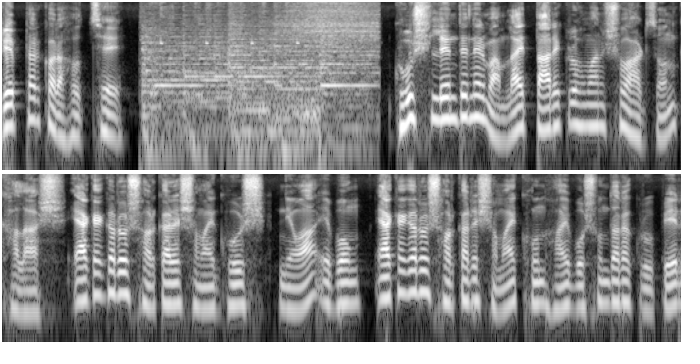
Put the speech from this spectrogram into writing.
গ্রেপ্তার করা হচ্ছে। ঘুষ লেনদেনের মামলায় তারেক রহমান সহ আটজন খালাস। এক এগারো সরকারের সময় ঘুষ নেওয়া এবং এক এগারো সরকারের সময় খুন হয় বসুন্ধরা গ্রুপের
